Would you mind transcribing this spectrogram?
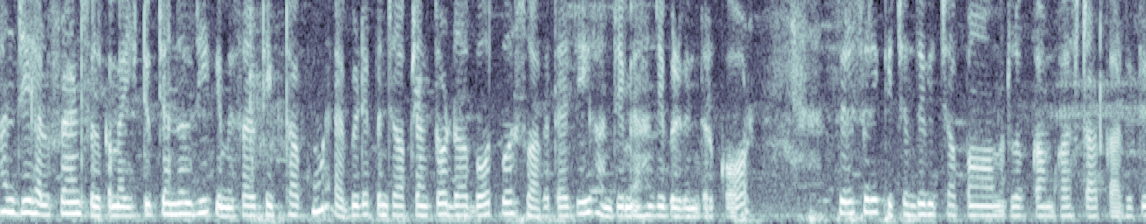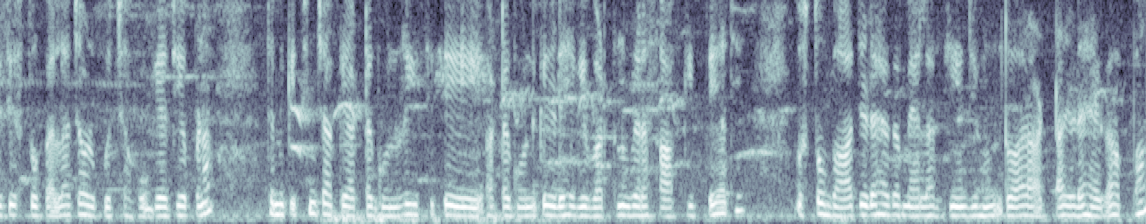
ਹਾਂਜੀ ਹੈਲੋ ਫਰੈਂਡਸ ਵੈਲਕਮ ਹੈ ਯੂਟਿਊਬ ਚੈਨਲ ਜੀ। ਕਿਵੇਂ ਸਾਰੇ ਠੀਕ ਠਾਕ ਹੋ ਐਵਰੀਡੇ ਪੰਜਾਬ ਚੈਨਲ ਤੁਹਾਡਾ ਬਹੁਤ-ਬਹੁਤ ਸਵਾਗਤ ਹੈ ਜੀ। ਹਾਂਜੀ, ਮੈਂ ਹਾਂ ਜੀ ਬਲਵਿੰਦਰ ਕੌਰ। ਸਵੇਰੇ ਸਵੇਰੇ ਕਿਚਨ ਦੇ ਵਿੱਚ ਆਪਾਂ ਮਤਲਬ ਕੰਮ ਕੰਮਕਾਰ ਸਟਾਰਟ ਕਰ ਦਿੱਤੀ ਸੀ। ਇਸ ਤੋਂ ਪਹਿਲਾਂ ਝਾੜੂ ਪੋਚਾ ਹੋ ਗਿਆ ਜੀ ਆਪਣਾ। ਤੇ ਮੈਂ ਕਿਚਨ ਚ ਆ ਕੇ ਆਟਾ ਗੁੰਨ ਰਹੀ ਸੀ ਤੇ ਆਟਾ ਗੁੰਨ ਕੇ ਜਿਹੜੇ ਹੈਗੇ ਬਰਤਨ ਵਗੈਰਾ ਸਾਫ਼ ਕੀਤੇ ਆ ਜੀ। ਉਸ ਤੋਂ ਬਾਅਦ ਜਿਹੜਾ ਹੈਗਾ ਮੈਂ ਲੱਗ ਗਈ ਹਾਂ ਜੀ ਹੁਣ ਦੁਬਾਰਾ ਆਟਾ ਜਿਹੜਾ ਹੈਗਾ ਆਪਾਂ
